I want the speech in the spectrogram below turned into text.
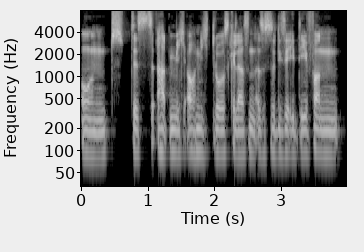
Und das hat mich auch nicht losgelassen. Also so diese Idee von,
